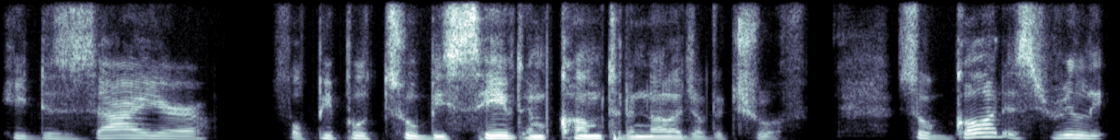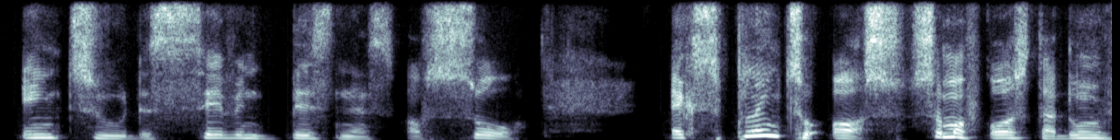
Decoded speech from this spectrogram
He desired for people to be saved and come to the knowledge of the truth. So God is really into the saving business of soul. explain to us, some of us that don't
